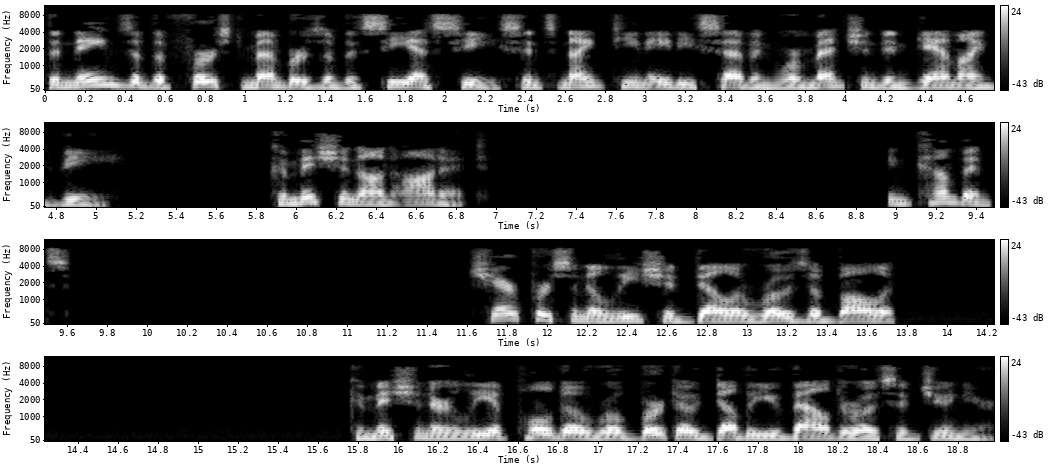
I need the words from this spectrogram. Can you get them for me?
The names of the first members of the CSC since 1987 were mentioned in Gaminde v. Commission on Audit Incumbents Chairperson Alicia Dela Rosa Bala Commissioner Leopoldo Roberto W. Valderosa, Jr.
